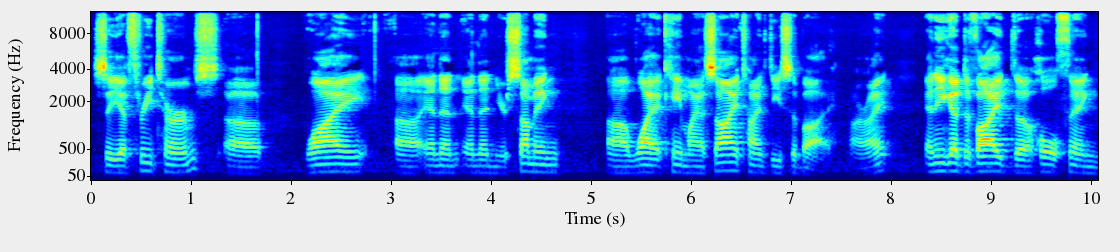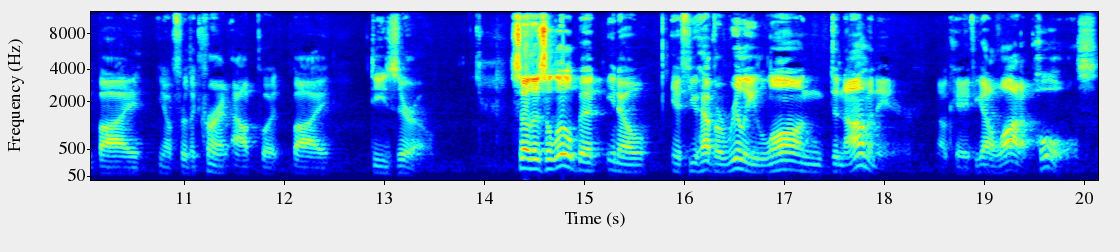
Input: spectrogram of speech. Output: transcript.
so you have three terms, uh, y, uh, and then and then you're summing uh, y at k minus i times d sub i. All right, and then you got to divide the whole thing by you know for the current output by d zero. So there's a little bit you know if you have a really long denominator, okay, if you got a lot of poles,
